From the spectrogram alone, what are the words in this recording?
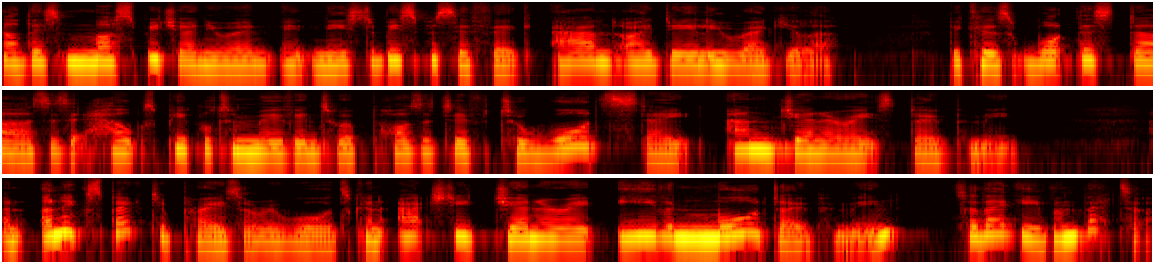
Now, this must be genuine, it needs to be specific, and ideally regular. Because what this does is it helps people to move into a positive towards state and generates dopamine. And unexpected praise or rewards can actually generate even more dopamine, so they're even better.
